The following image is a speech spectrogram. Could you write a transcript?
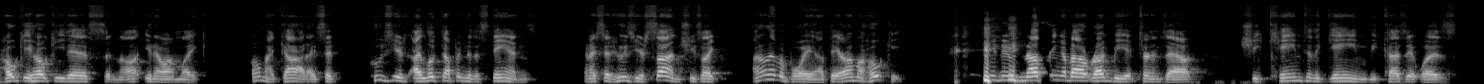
Hokie Hokie this and all. You know, I'm like, oh my god! I said, who's your? I looked up into the stands, and I said, who's your son? She's like, I don't have a boy out there. I'm a Hokie. She knew nothing about rugby. It turns out she came to the game because it was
